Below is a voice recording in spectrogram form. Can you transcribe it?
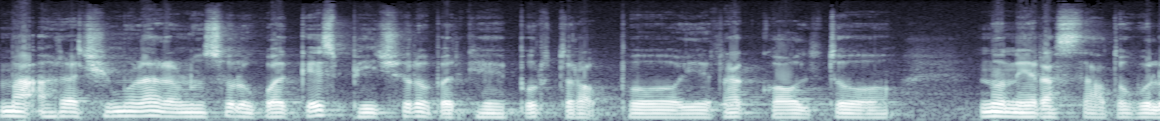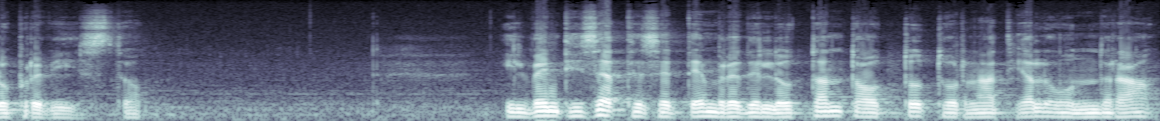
ma racimolarono solo qualche spicciolo perché purtroppo il raccolto non era stato quello previsto. Il 27 settembre dell'88, tornati a Londra,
